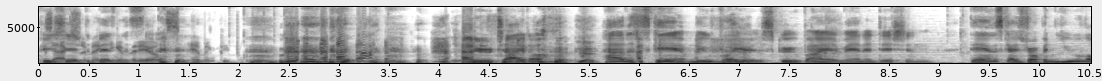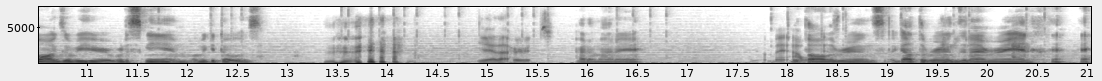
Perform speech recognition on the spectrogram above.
He's appreciate actually the making business. a video sir. scamming people. New title How to Scam New Players Group Iron Man Edition. Damn, this guy's dropping yew logs over here. What a scam. Let me get those. Yeah, that hurts. I'm out of here. Man, With all the runes. I got the runes and I ran.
